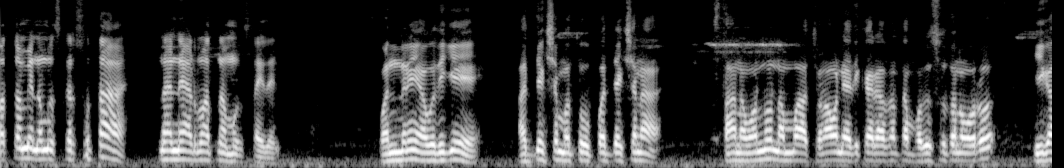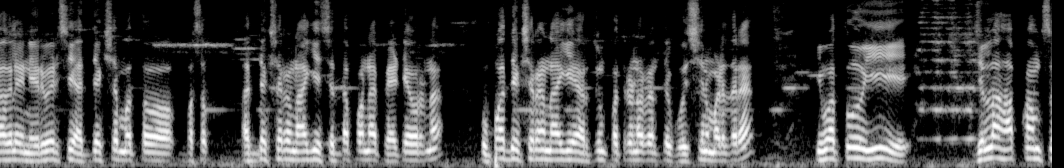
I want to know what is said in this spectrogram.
ಮತ್ತೊಮ್ಮೆ ನಮಸ್ಕರಿಸುತ್ತಾ ನಾನು ಎರಡು ಮಾತನ್ನ ಮುಗಿಸ್ತಾ ಇದ್ದೇನೆ. ಒಂದನೇ ಅವಧಿಗೆ ಅಧ್ಯಕ್ಷ ಮತ್ತು ಉಪಾಧ್ಯಕ್ಷನ ಸ್ಥಾನವನ್ನು ನಮ್ಮ ಚುನಾವಣೆ ಅಧಿಕಾರಿ ಆದಂಥ ಮಧುಸೂದನ್ ಅವರು ಈಗಾಗಲೇ ನೆರವೇರಿಸಿ ಅಧ್ಯಕ್ಷ ಮತ್ತು ಬಸ, ಅಧ್ಯಕ್ಷರನ್ನಾಗಿ ಸಿದ್ದಪ್ಪನ ಪೇಟೆಯವರನ್ನ ಉಪಾಧ್ಯಕ್ಷರನ್ನಾಗಿ ಅರ್ಜುನ್ ಪತ್ರಣ್ಣರಂತೆ ಘೋಷಣೆ ಮಾಡಿದ್ದಾರೆ. ಇವತ್ತು ಈ ಜಿಲ್ಲಾ ಹಾಪ್ಕಾಮ್ಸ್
